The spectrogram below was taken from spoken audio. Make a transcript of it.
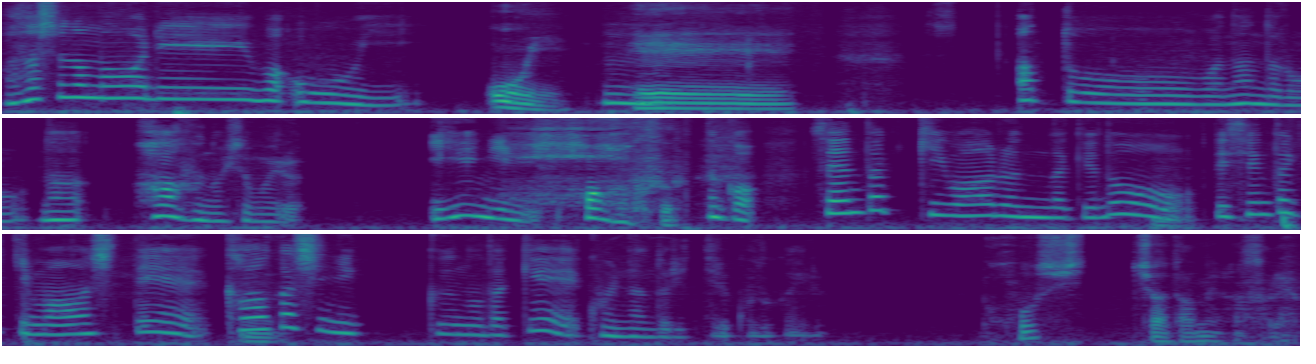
私の周りは多い、多い、うん。へえ。あとはなんだろうなハーフの人もいる家に。ハーフ？なんか洗濯機はあるんだけどで洗濯機回して乾かしに行くのだけコインランドリー行ってる子とかいる。干しちゃダメなそれは。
